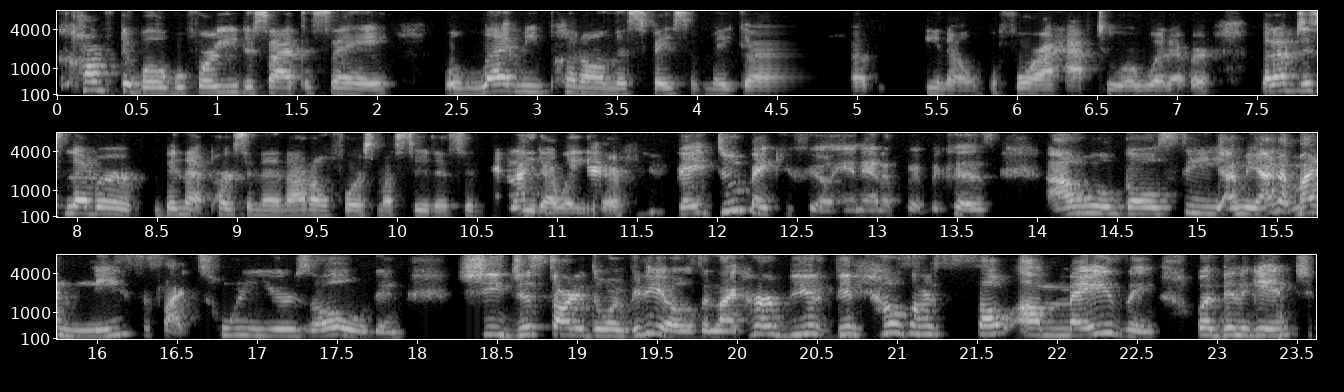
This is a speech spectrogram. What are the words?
comfortable before you decide to say, well, let me put on this face of makeup you know, before I have to or whatever. But I've just never been that person and I don't force my students to like be that way either. They do make you feel inadequate because I will go see, I mean, I got my niece is like 20 years old and she just started doing videos and like her videos are so amazing. But then again, she's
